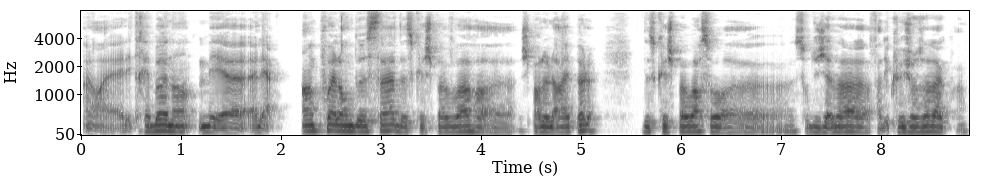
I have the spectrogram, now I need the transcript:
alors elle est très bonne, hein, mais euh, elle est un poil en deçà de ce que je peux avoir. Euh, je parle de la REPL, de ce que je peux avoir sur sur du Java, enfin du Clojure Java, quoi.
